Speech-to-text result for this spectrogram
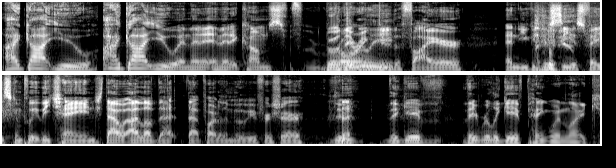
"I got you, I got you," and then and then it comes Bro, roaring really- through the fire, and you can just see his face completely change. That I love that that part of the movie for sure. dude. They gave they really gave Penguin like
